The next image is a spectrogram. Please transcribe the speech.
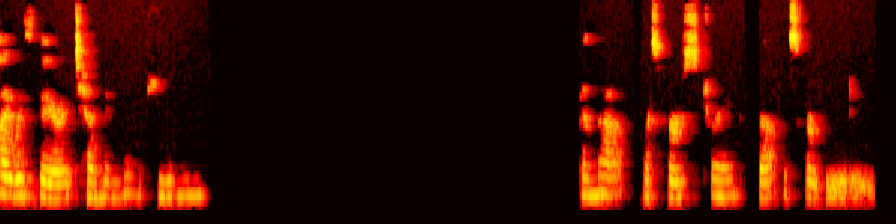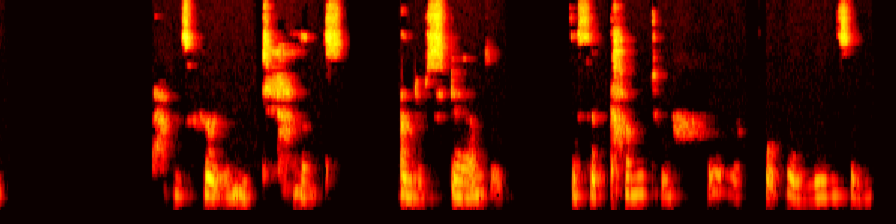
I was there attending that healing. And that was her strength. That was her beauty. That was her intense understanding. This had come to her for a reason.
